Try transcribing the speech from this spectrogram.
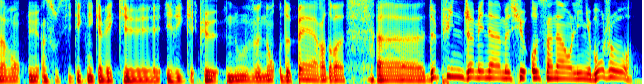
avons eu un souci technique avec euh, Eric que nous venons de perdre. Euh, depuis N'Djamena, monsieur Osana en ligne, bonjour.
